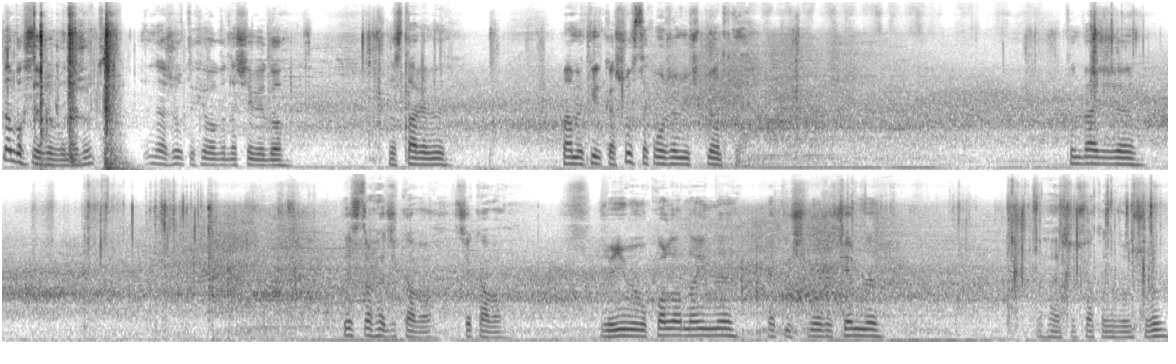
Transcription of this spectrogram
No bo chcę, żeby był na żółty. Na żółty chyba go dla siebie go zostawiamy. Mamy kilka szóstek, możemy mieć piątkę. Tym bardziej, że jest trochę ciekawa, ciekawa. Zmienimy mu kolor na inny, jakiś może ciemny. Aha, jeszcze światło nie włączyłem.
